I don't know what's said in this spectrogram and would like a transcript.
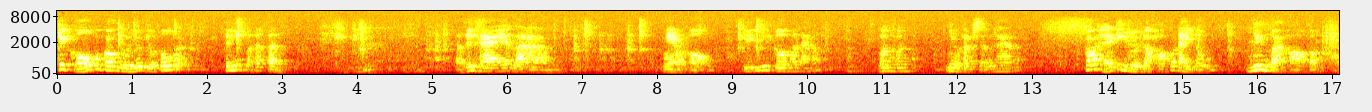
cái khổ của con người vô chùa tu á thứ nhất là thất tình. À, thứ hai là nghèo khổ kiếm với cơm ăn áo vân vân. Nhưng mà thật sự ra đó có thể cái người đó họ có đầy đủ nhưng mà họ vẫn khổ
